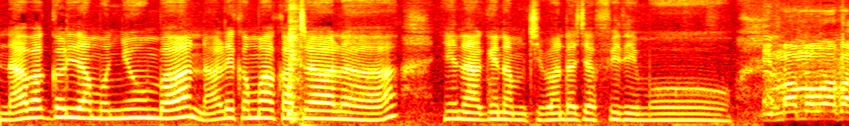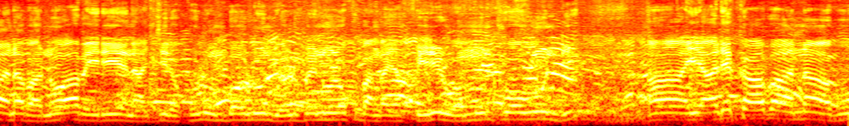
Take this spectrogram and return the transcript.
n'abaggalira mu nnyumba n'alekamu akataala. Ye n'agenda mu kibanda kya firimu. Maama w'abaana bano abeire ye nagira kulumba olundi oluvannyuma lw'okuba nga yafiirirwa omuntu owundi. Yaleka abaana abo.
